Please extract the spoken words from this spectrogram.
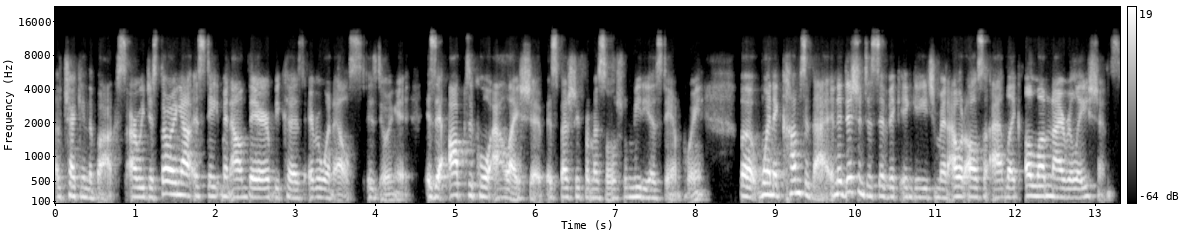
of checking the box. Are we just throwing out a statement out there because everyone else is doing it? Is it optical allyship, especially from a social media standpoint? But when it comes to that, in addition to civic engagement, I would also add like alumni relations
